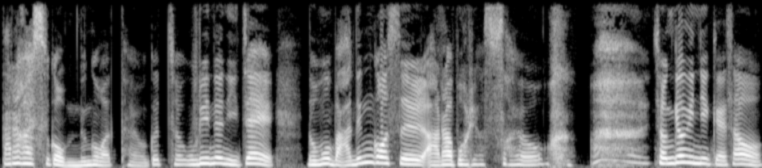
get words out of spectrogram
따라갈 수가 없는 것 같아요. 그쵸? 우리는 이제 너무 많은 것을 알아버렸어요. 정경희님께서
